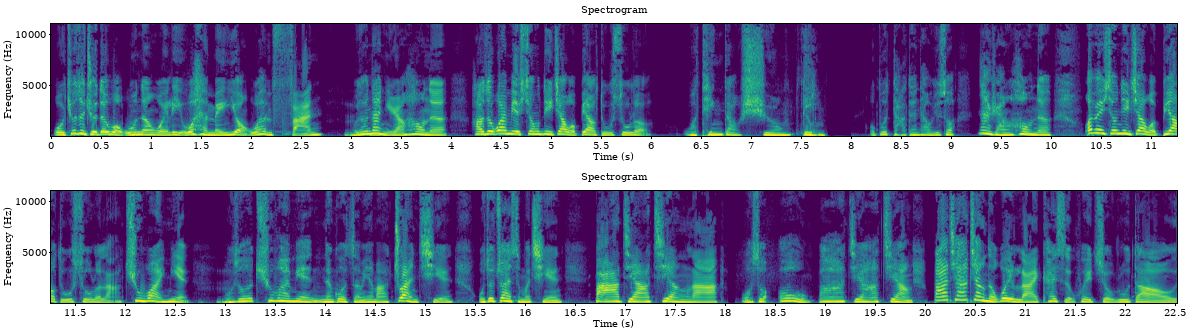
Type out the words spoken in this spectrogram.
我就是觉得我无能为力，我很没用，我很烦。”我说：“那你然后呢？”他说：“外面兄弟叫我不要读书了。”我听到兄弟。我不打断他，我就说那然后呢？外面兄弟叫我不要读书了啦，去外面。我说去外面能够怎么样吗？赚钱。我说赚什么钱？八家将啦。我说哦，八家将，八家将的未来开始会走入到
